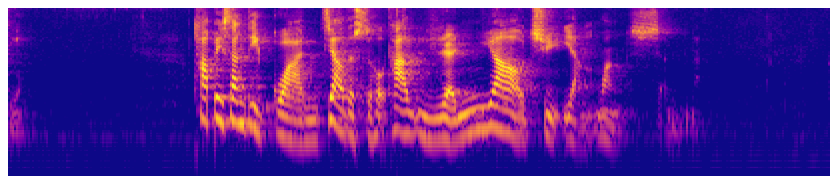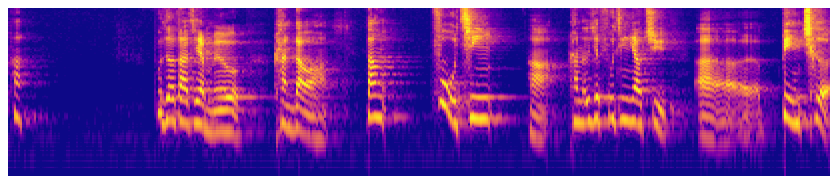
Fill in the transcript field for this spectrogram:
殿。”他被上帝管教的时候，他仍要去仰望神呢。哼，不知道大家有没有看到啊？当父亲啊，看到一些父亲要去呃鞭策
